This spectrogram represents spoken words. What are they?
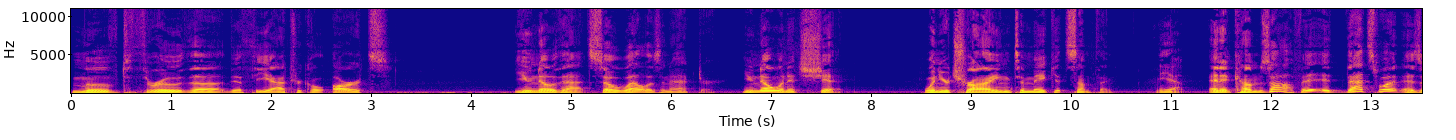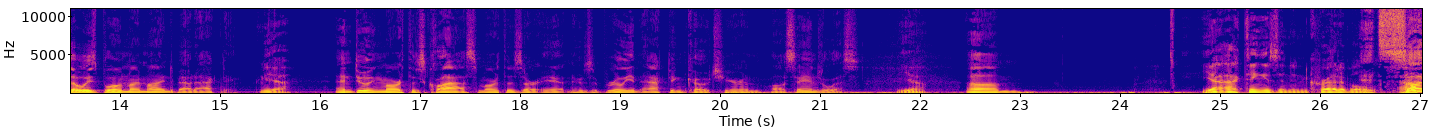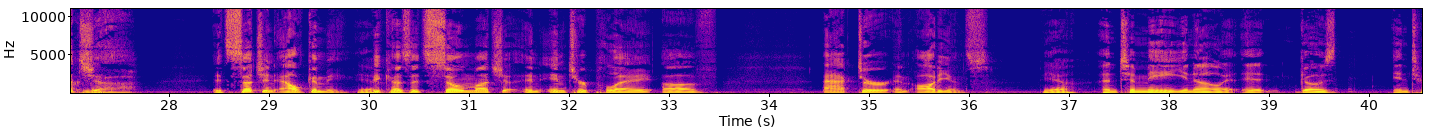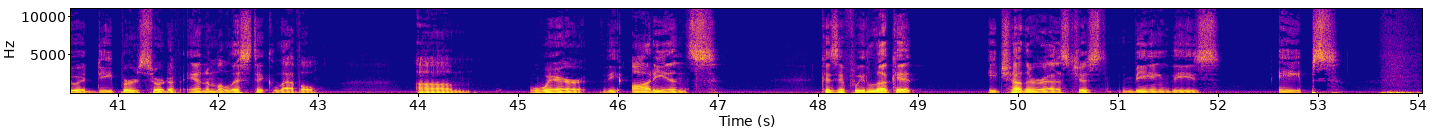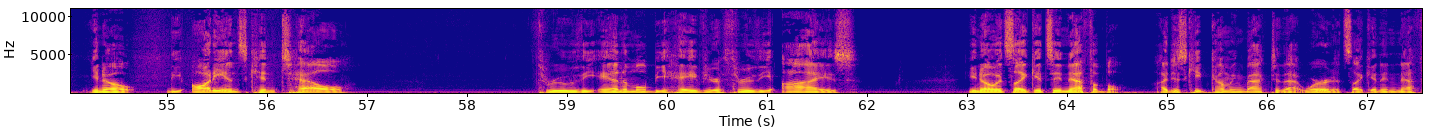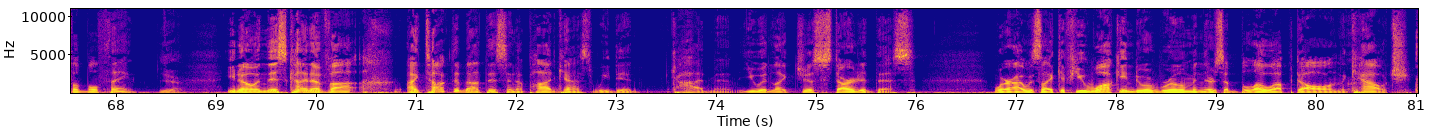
moved through the the theatrical arts, you know that so well as an actor. You know when it's shit. When you're trying to make it something Yeah. and it comes off. It, it that's what has always blown my mind about acting. Yeah. And doing Martha's class. Martha's our aunt who's a brilliant acting coach here in Los Angeles. Yeah. Um, Yeah, acting is an incredible it's such alchemy. a it's such an alchemy Yeah. because it's so much an interplay of actor and audience. Yeah. And to me, you know, it, it goes into a deeper sort of animalistic level um, where the audience, because if we look at each other as just being these apes, you know, the audience can tell through the animal behavior, through the eyes. You know, it's like it's ineffable. I just keep coming back to that word. It's like an ineffable thing. Yeah. You know, and this kind of uh I talked about this in a podcast we did. God, man, you had like just started this where I was like if you walk into a room and there's a blow up doll on the couch,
